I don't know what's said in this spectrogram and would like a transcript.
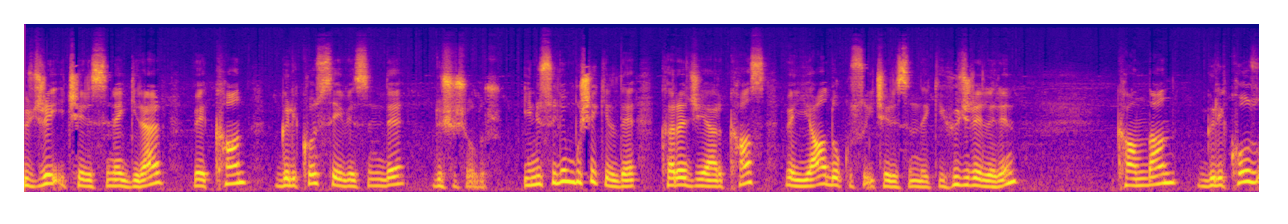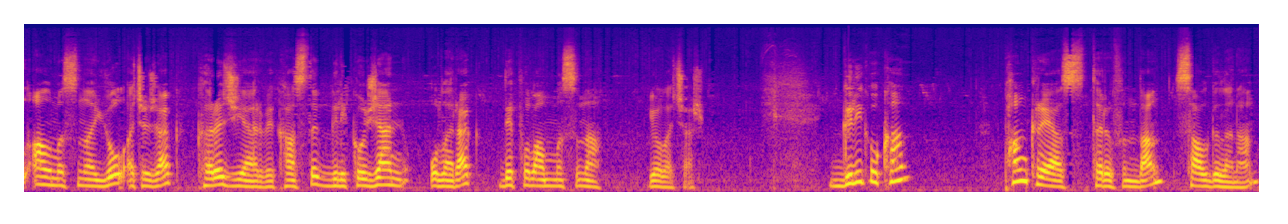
hücre içerisine girer ve kan glikoz seviyesinde düşüş olur. İnsülin bu şekilde karaciğer, kas ve yağ dokusu içerisindeki hücrelerin kandan glikoz almasına yol açacak karaciğer ve kasta glikojen olarak depolanmasına yol açar. Glikokan pankreas tarafından salgılanan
